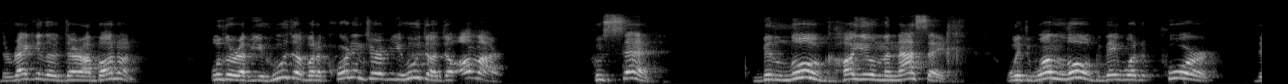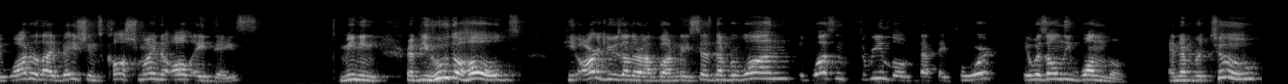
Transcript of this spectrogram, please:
the regular Darabanon. Ula Rav Yehuda, but according to Rav Yehuda, the Omar, who said, Bilug hayu menasech, with one lug they would pour the water libations call Shemaina all eight days. Meaning, Rav Yehuda holds, he argues on the Rabban, he says, number one, it wasn't three lug that they poured, it was only one lug. And number two,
